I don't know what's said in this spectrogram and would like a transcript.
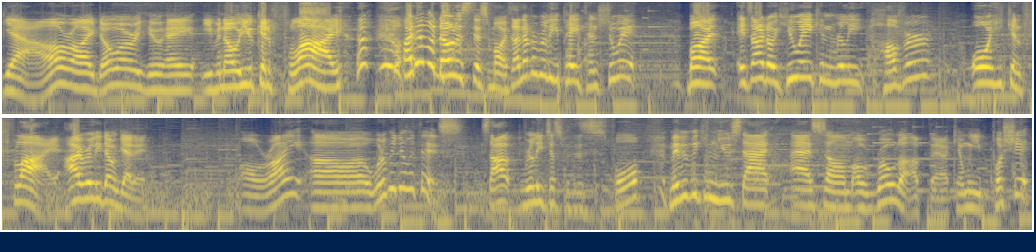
Yeah, alright, don't worry, Huey. Even though you can fly. I never noticed this much. I never really paid attention to it. But it's either Huey can really hover or he can fly. I really don't get it. Alright, uh, what do we do with this? Is that really just what this is for? Maybe we can use that as um, a roller up there. Can we push it?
